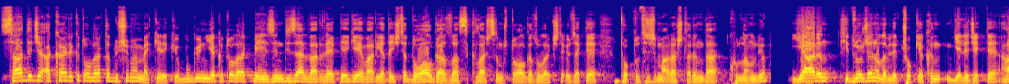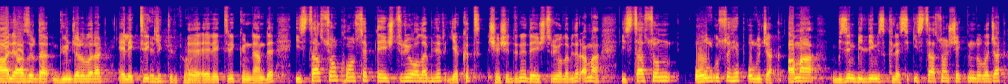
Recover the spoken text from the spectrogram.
Sadece akaryakıt olarak da düşünmemek gerekiyor. Bugün yakıt olarak benzin, dizel var, LPG var ya da işte doğal gaz var. Sıkılaştırılmış doğal gaz olarak işte özellikle toplu taşıma araçlarında kullanılıyor. Yarın hidrojen olabilir çok yakın gelecekte. Hali hazırda güncel olarak elektrik elektrik, E, elektrik gündemde. İstasyon konsept değiştiriyor olabilir. Yakıt çeşidini değiştiriyor olabilir ama istasyon olgusu hep olacak ama bizim bildiğimiz klasik istasyon şeklinde olacak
